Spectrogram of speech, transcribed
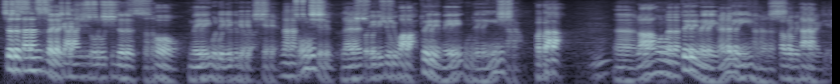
这三次的加息周期的时候，美股的一个表现。那总体来说，一句话，对美股的影响不大，嗯，然后呢，对美元的影响呢稍微大一点。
